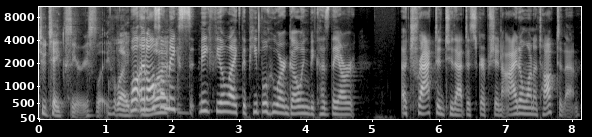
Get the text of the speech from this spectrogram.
to take seriously. Like Well, it also makes me feel like the people who are going because they are attracted to that description, I don't want to talk to them.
